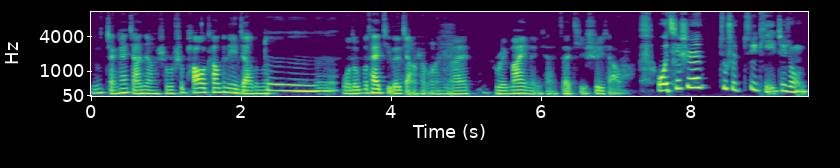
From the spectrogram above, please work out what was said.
你展开讲讲什么是 Power Company 讲的吗对？对对对对对。我都不太记得讲什么了，你来 remind 一下，再提示一下吧。我其实就是具体这种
